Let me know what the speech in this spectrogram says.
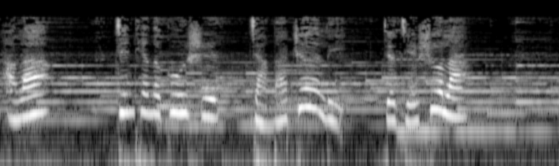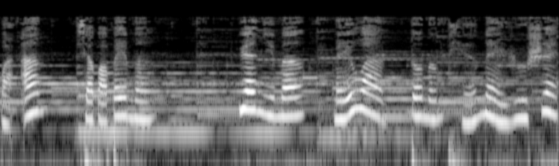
好啦，今天的故事讲到这里。就结束啦，晚安，小宝贝们，愿你们每晚都能甜美入睡。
